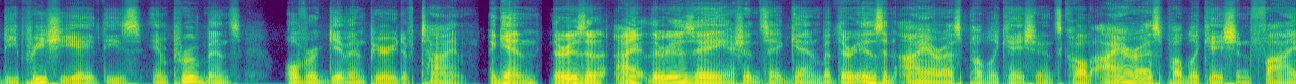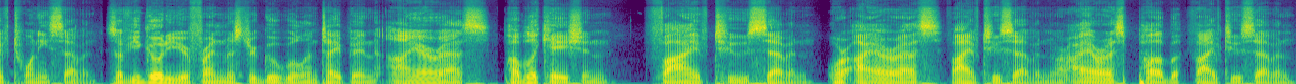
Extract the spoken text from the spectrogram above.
depreciate these improvements over a given period of time. Again, there is an I, there is a I shouldn't say again, but there is an IRS publication. It's called IRS Publication 527. So if you go to your friend Mr. Google and type in IRS Publication 527 or IRS 527 or IRS Pub 527.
